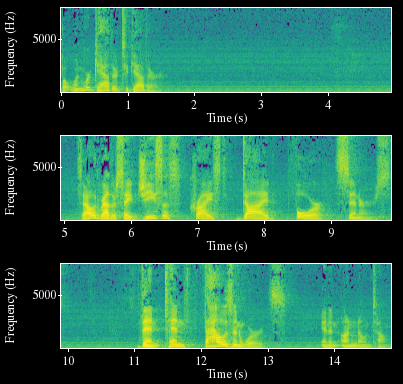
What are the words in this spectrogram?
but when we're gathered together, So I would rather say Jesus Christ died for sinners than 10,000 words in an unknown tongue.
